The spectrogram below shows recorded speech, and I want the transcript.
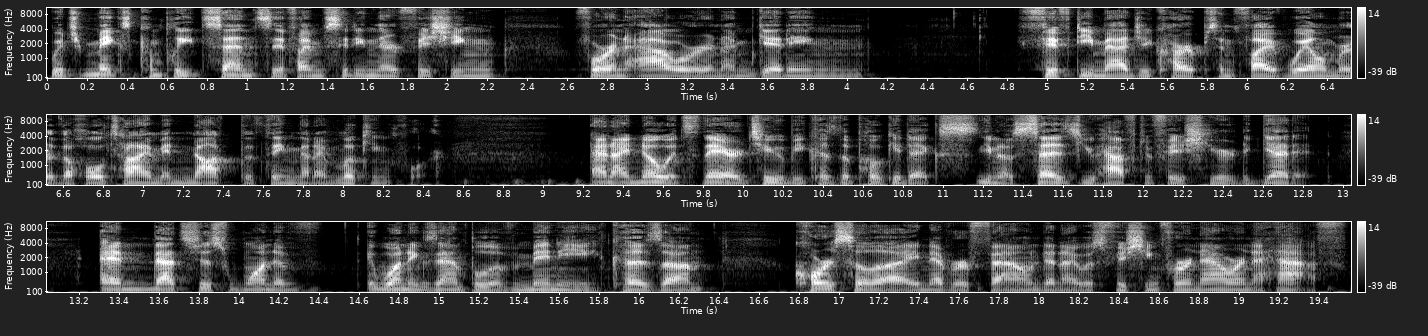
which makes complete sense if I'm sitting there fishing for an hour and I'm getting 50 Magikarps and five Wailmer the whole time, and not the thing that I'm looking for. And I know it's there too because the Pokedex, you know, says you have to fish here to get it. And that's just one of one example of many because um, Corsola I never found, and I was fishing for an hour and a half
